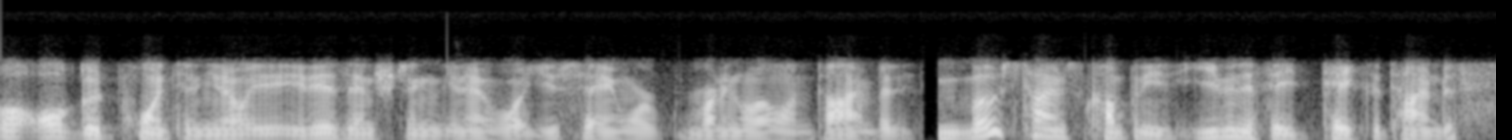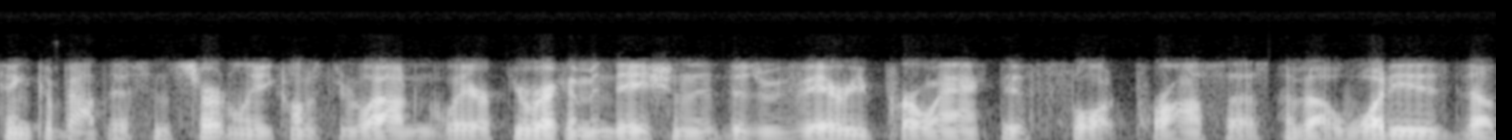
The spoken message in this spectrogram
Well, all good points, and you know it, it is interesting, you know what you say, and we're running low on time. But most times, companies, even if they take the time to think about this, and certainly it comes through loud and clear, your recommendation that there's a very proactive thought process about what is the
